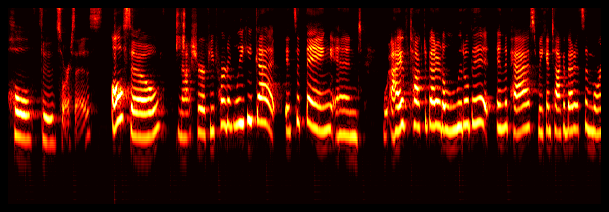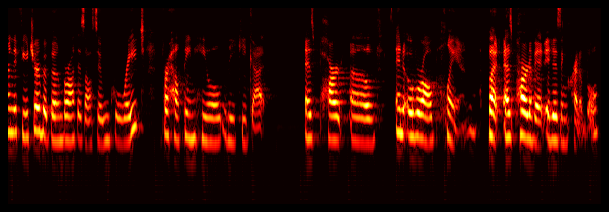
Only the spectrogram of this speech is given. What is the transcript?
whole food sources. Also, not sure if you've heard of leaky gut. It's a thing and I've talked about it a little bit in the past. We can talk about it some more in the future, but bone broth is also great for helping heal leaky gut as part of an overall plan. But as part of it, it is incredible.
